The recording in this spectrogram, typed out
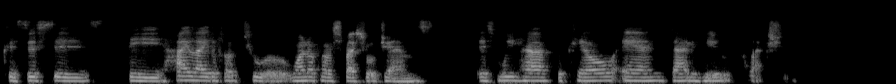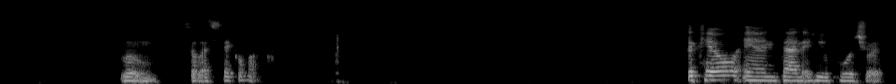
because this is the highlight of our tour. One of our special gems is we have the Carol Ann Donahue collection room. So let's take a look. The Carol Ann Donahue portrait.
